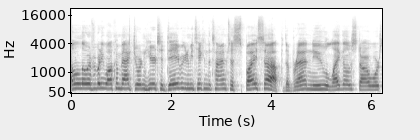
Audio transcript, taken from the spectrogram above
Hello everybody, welcome back. Jordan here. Today we're going to be taking the time to spice up the brand new LEGO Star Wars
